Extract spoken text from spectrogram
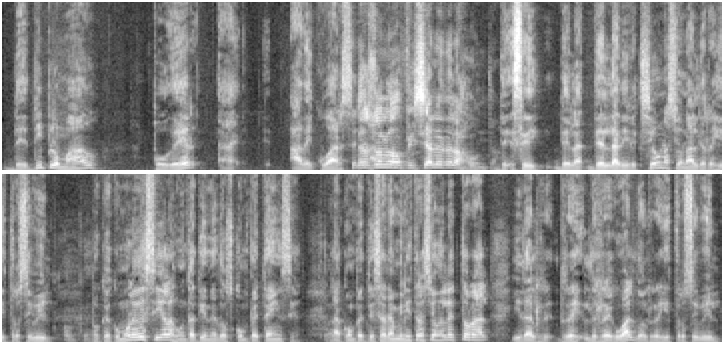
de diplomados poder adecuarse. Esos son los oficiales de la Junta. sí, de la, Dirección Nacional de Registro Civil. Porque como le decía, la Junta tiene dos competencias, la competencia de administración electoral y del resguardo del registro civil.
